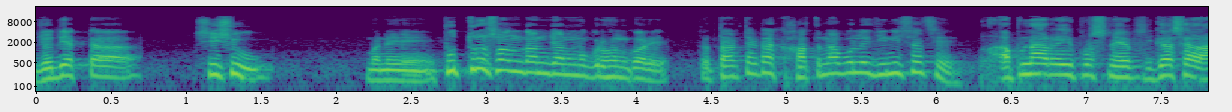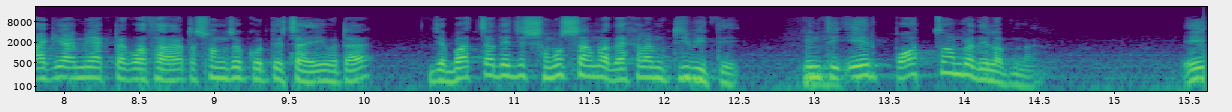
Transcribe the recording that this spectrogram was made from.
যদি একটা শিশু মানে পুত্র সন্তান জন্মগ্রহণ করে, তো তার তো একটা খাতনা বলে জিনিস আছে? আপনার এই প্রশ্নের জিজ্ঞাসার আগে আমি একটা কথা, একটা সংযোগ করতে চাই ওটা, যে বাচ্চাদের যে সমস্যা আমরা দেখালাম টিভিতে, কিন্তু এর পথ তো আমরা দিলাম না। এই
